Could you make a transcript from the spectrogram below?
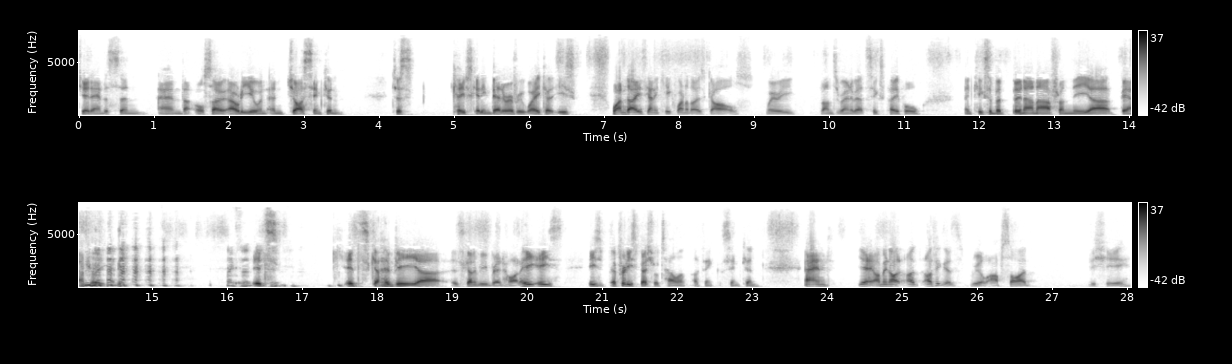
Jed Anderson and also LDU and, and Jy Simpkin. Just keeps getting better every week. He's one day he's going to kick one of those goals where he runs around about six people and kicks a banana from the uh, boundary. it's it's going to be uh, it's going to be red hot. He, he's he's a pretty special talent, I think, Simpkin, And yeah, I mean, I, I, I think there's real upside this year.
